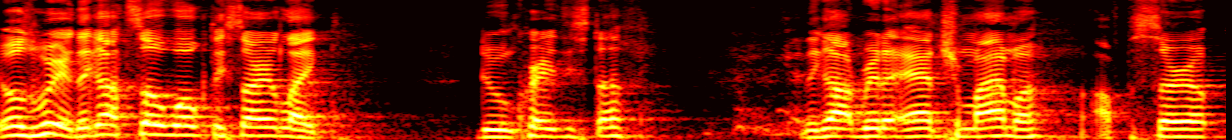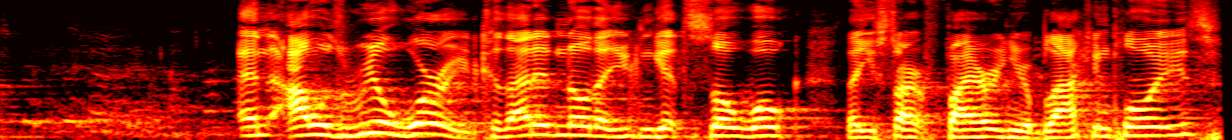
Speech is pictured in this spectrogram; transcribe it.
It was weird. They got so woke they started like doing crazy stuff. They got rid of Aunt Jemima off the syrup. And I was real worried because I didn't know that you can get so woke that you start firing your black employees.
